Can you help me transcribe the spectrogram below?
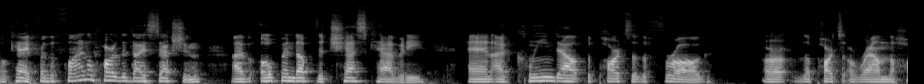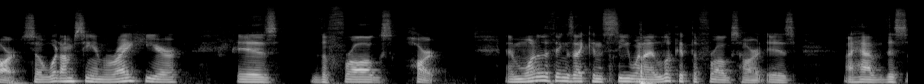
Okay, for the final part of the dissection, I've opened up the chest cavity and I've cleaned out the parts of the frog or the parts around the heart. So what I'm seeing right here is the frog's heart. And one of the things I can see when I look at the frog's heart is I have this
